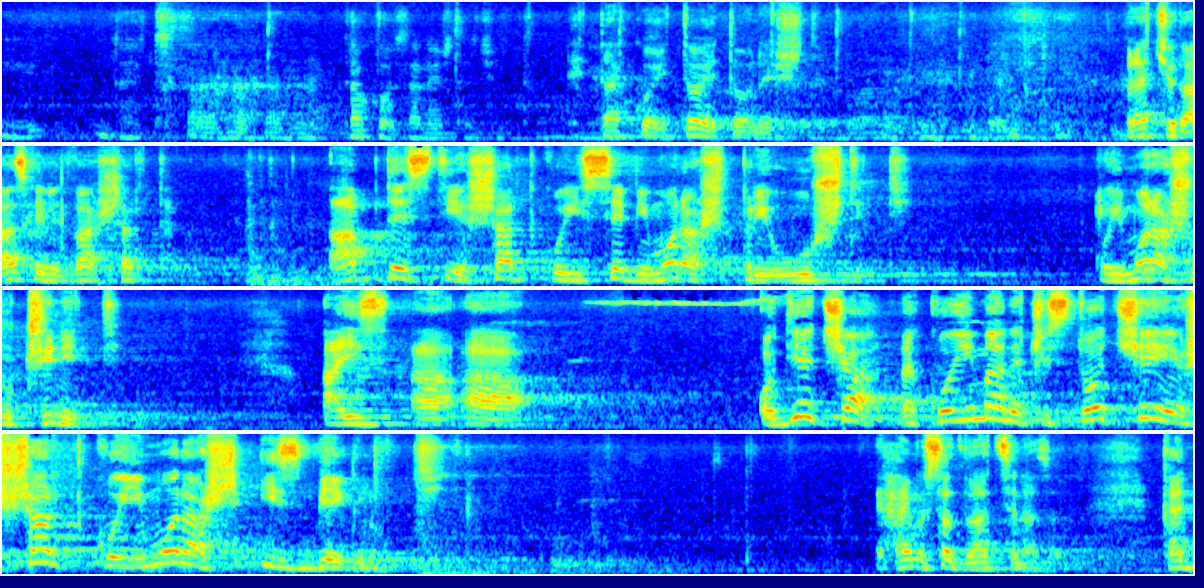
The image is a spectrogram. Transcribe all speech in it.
I da je to, tako sam nešto čitao. E, tako je, to je to nešto. Braću, razgledam dva šarta. Abdest je šart koji sebi moraš priuštiti. Koji moraš učiniti. A, iz, a, a odjeća na koji ima nečistoće je šart koji moraš izbjegnuti. E, hajmo sad vratiti se nazad. Kad,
